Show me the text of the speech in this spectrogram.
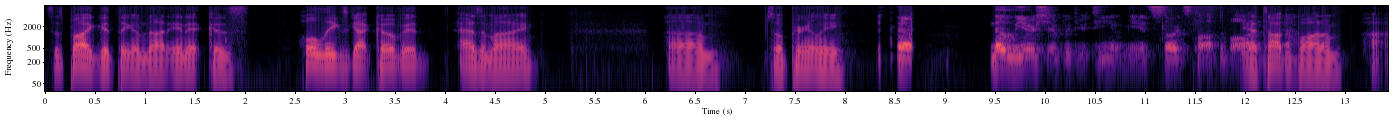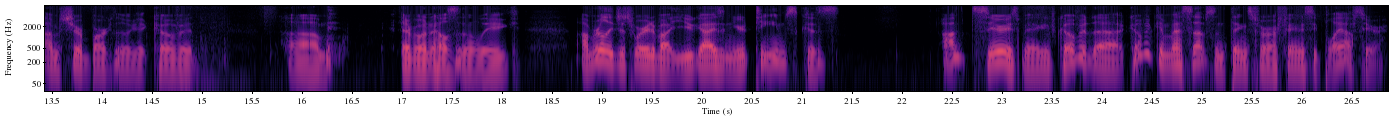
So it's probably a good thing I'm not in it because whole league's got COVID, as am I. Um, so apparently, No leadership with your team. I mean, it starts top to bottom. yeah, top you to bottom. I, I'm sure Barkley will get COVID. Um, everyone else in the league. I'm really just worried about you guys and your teams because I'm serious, man. If COVID, uh, COVID can mess up some things for our fantasy playoffs here.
